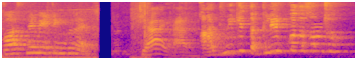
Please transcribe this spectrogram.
boss ने मीटिंग बुलाई। क्या यार? आदमी की तकलीफ़ को तो समझो।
